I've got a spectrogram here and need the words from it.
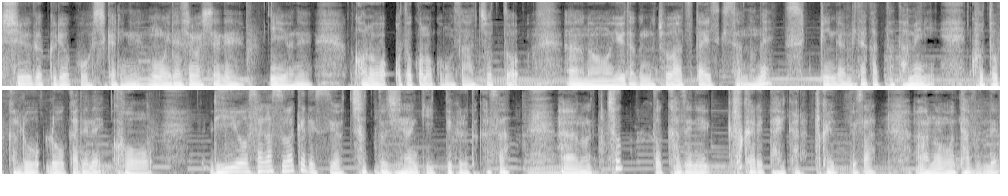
修学旅行しかりね、思い出しましたね。いいよね。この男の子もさ、ちょっと、あの、ゆうたくんの超圧大好きさんのね、すっぴんが見たかったために、こう、どっか廊下でね、こう、理由を探すわけですよ。ちょっと自販機行ってくるとかさ。あの、ちょっと風に吹かれたいからとか言ってさ、あの、多分ね、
